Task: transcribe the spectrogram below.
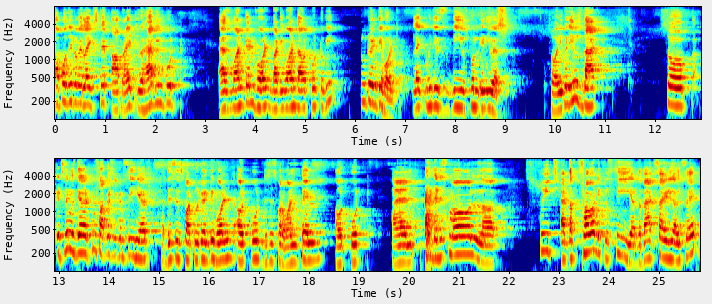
opposite way like step up right? You have input as 110 volt but you want the output to be 220 volt like which is be useful in US so you can use that. So it seems there are two sockets you can see here. This is for 220 volt output this is for 110 output and there is small uh, switch at the front if you see at the back side I'll say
